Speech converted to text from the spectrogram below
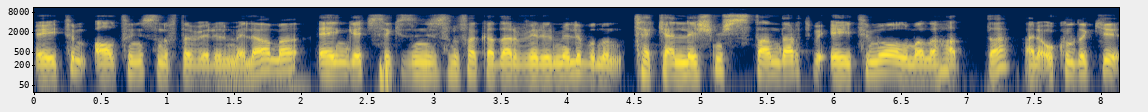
eğitim 6. sınıfta verilmeli ama en geç 8. sınıfa kadar verilmeli bunun. Tekelleşmiş standart bir eğitimi olmalı hatta. Hani okuldaki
